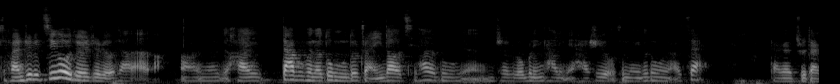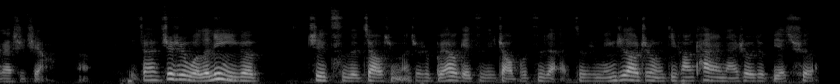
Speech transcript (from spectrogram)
反正这个机构就一直留下来了啊，那还大部分的动物都转移到其他的动物园，这罗布林卡里面还是有这么一个动物园在，大概就大概是这样啊。但这是我的另一个这次的教训嘛，就是不要给自己找不自在，就是明知道这种地方看着难受就别去了。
